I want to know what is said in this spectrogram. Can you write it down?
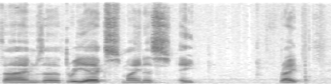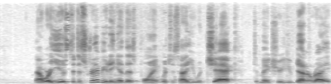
times uh, 3x minus 8, right? Now we're used to distributing at this point, which is how you would check to make sure you've done it right.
